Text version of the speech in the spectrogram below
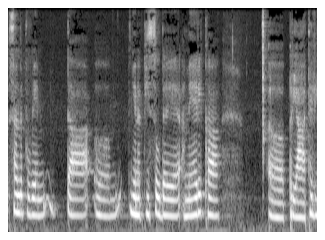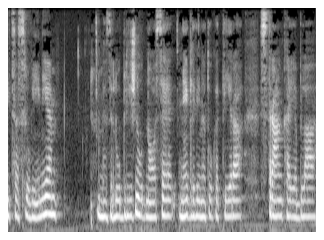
sem da povem, da um, je napisal, da je Amerika uh, prijateljica Slovenije ima zelo bližne odnose, ne glede na to, katera stranka je bila,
